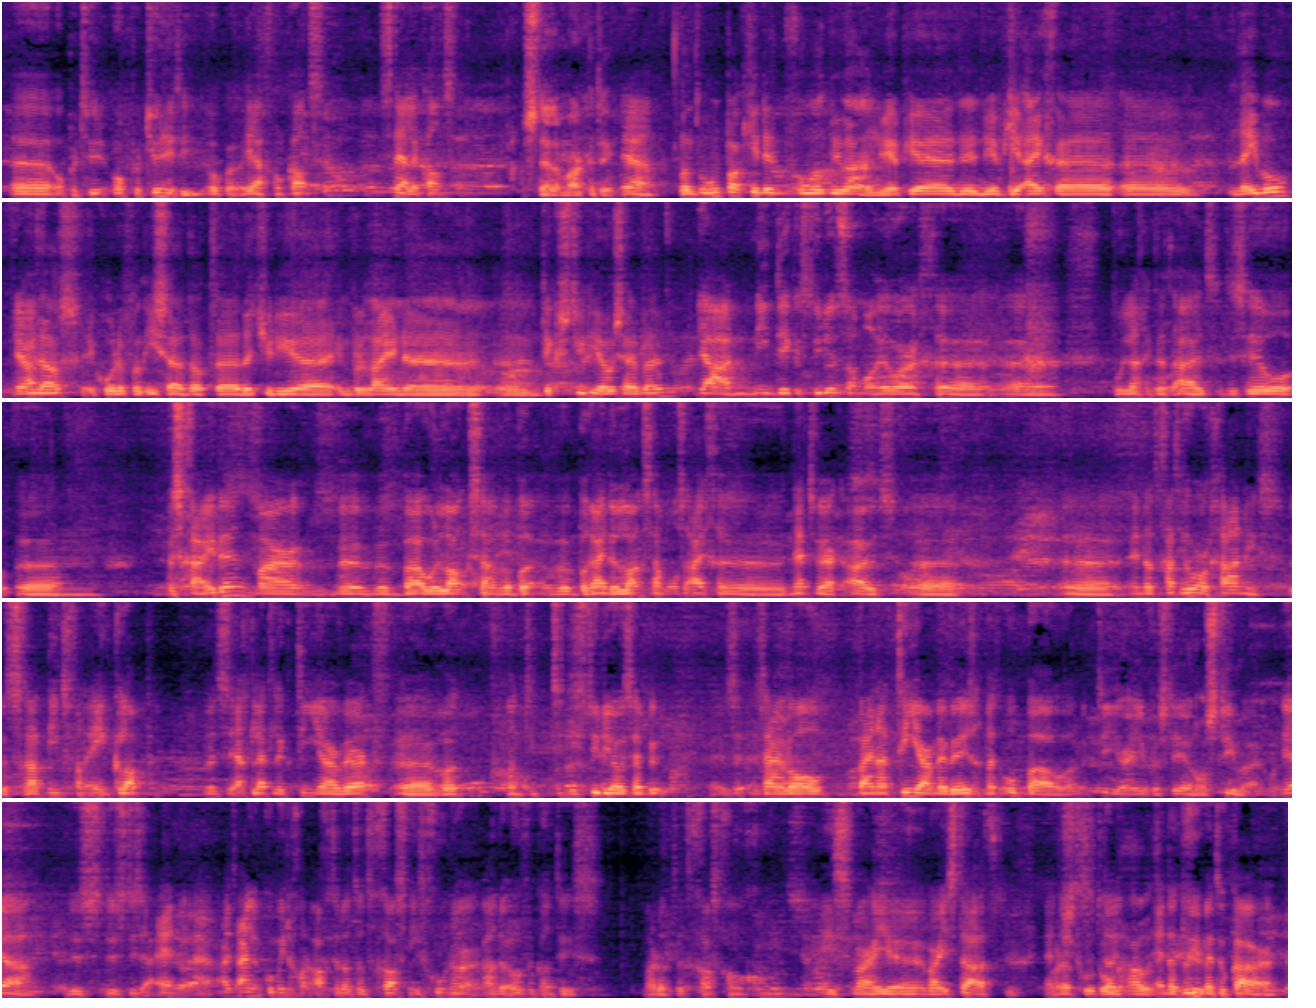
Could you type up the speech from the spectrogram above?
eh, opportu- opportunity. Op, ja, gewoon kansen. Snelle kansen. Snelle marketing. Ja. Want hoe pak je dit bijvoorbeeld nu aan? Nu heb je, nu heb je je eigen eh, label, Ja. Midas. Ik hoorde van Isa dat, eh, dat jullie eh, in Berlijn eh, eh, dikke studio's hebben. ja, niet dikke studio. Het is allemaal heel erg. eh, eh, hoe leg ik dat uit? Het is heel ehm, bescheiden, maar we, we bouwen langzaam, we, we breiden langzaam ons eigen netwerk uit. Eh, eh, en dat gaat heel organisch. Dat gaat niet van één klap. Het is echt letterlijk tien jaar werk. eh, wat, want die, die studio's hebben, zijn we al bijna tien jaar mee bezig met opbouwen. Tien jaar investeren in ons team eigenlijk. Ja, dus, dus, dus en uiteindelijk kom je er gewoon achter dat het gras niet groener aan de overkant is. Maar dat het gras gewoon groen is waar je, waar je staat. En je het goed dat, onderhoudt. En dat doe je met elkaar.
